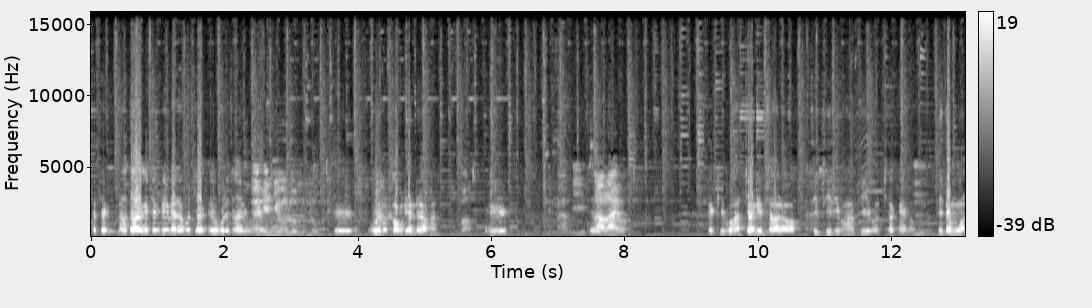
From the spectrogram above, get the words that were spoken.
กระจังหน้าตากระจังเป็นแล้วพอจักเอวบริทายดูเออเห็นอยูหลุมลุมเออโอ้ยมันเขาเรียนแล้วฮันบอกเออสิบห้าปีสาวไรบอกแต่กี้ว่าจักเรียนเช้าแล้วสิบสี่สิบห้าปีมันจักไงครับอืมไอ้ตะมวน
